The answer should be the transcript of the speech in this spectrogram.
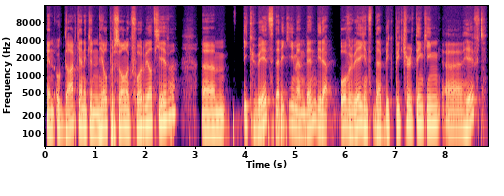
En ook daar kan ik een heel persoonlijk voorbeeld geven. Um, ik weet dat ik iemand ben die dat overwegend dat big picture thinking uh, heeft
